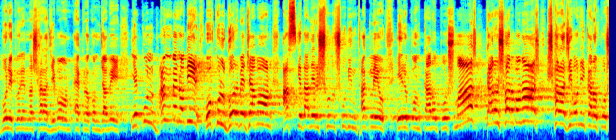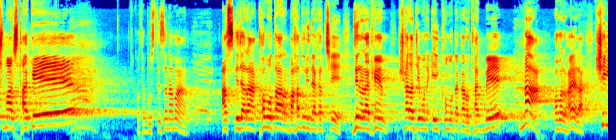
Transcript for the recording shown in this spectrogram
মনে করেন না সারা জীবন একরকম যাবে। একুল ভাঙবে নদীর ওকুল গড়বে যেমন। আজকে তাদের সুদিন থাকলেও এরকম কারও পৌষ মাস, কারও সর্বনাশ, সারা জীবনই কারও পৌষ মাস থাকে। কথা বুঝতেছেন আমার? আজকে যারা ক্ষমতার বাহাদুরি দেখাচ্ছে, জেনে রাখেন, সারা জীবন এই ক্ষমতা কারও থাকবে? না, আমার ভাইয়েরা, সেই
